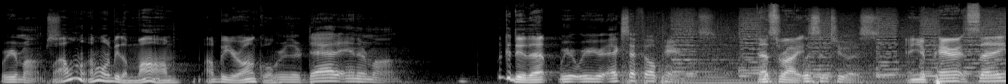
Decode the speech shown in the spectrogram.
We're your moms. Well, I, won't, I don't want to be the mom. I'll be your uncle. We're their dad and their mom. We could do that. We're, we're your XFL parents. That's right. Listen to us. And your parents say,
